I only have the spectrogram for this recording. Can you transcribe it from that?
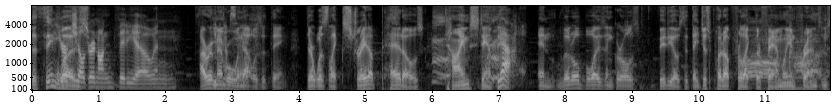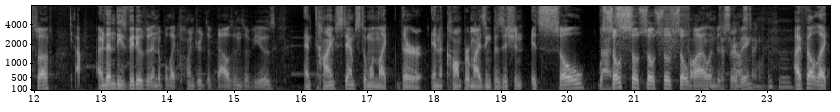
The thing your was, children on video and I remember them when that was a thing. There was like straight up pedos time stamping Yeah. and little boys and girls videos that they just put up for like their family and friends and stuff. Yeah. And then these videos would end up with like hundreds of thousands of views and timestamps to when like they're in a compromising position. It's so was so so so so so vile and disturbing. Mm-hmm. I felt like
